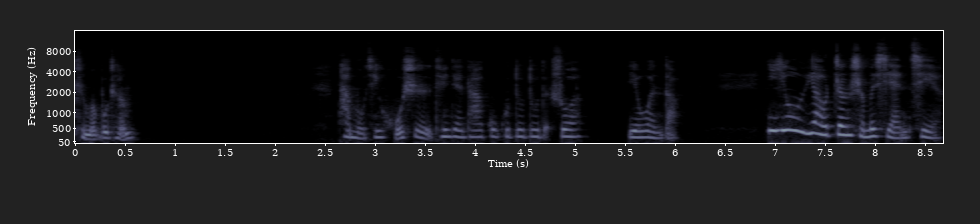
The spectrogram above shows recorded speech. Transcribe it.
什么不成？他母亲胡氏听见他咕咕嘟嘟的说，又问道：“你又要争什么嫌弃？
